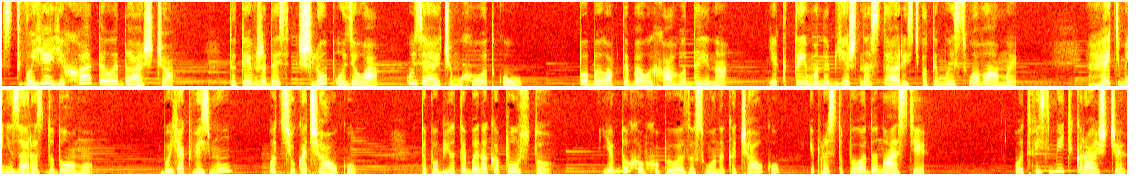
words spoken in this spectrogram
З твоєї хати ледащо? То ти вже десь шлюб узяла у зяячому холодку. Побила б тебе лиха година, як ти мене б'єш на старість отими словами. Геть мені зараз додому, бо як візьму оцю качалку, то поб'ю тебе на капусту. Євдоха вхопила за слона качалку і приступила до Насті. От візьміть краще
